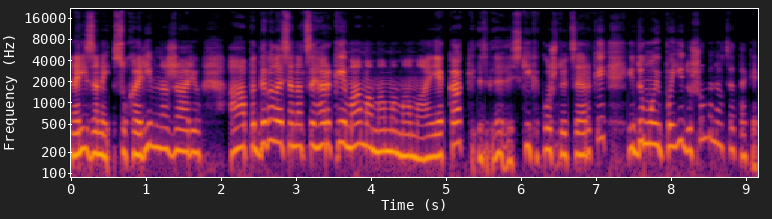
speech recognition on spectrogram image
нарізаний сухарів нажарю. А подивилася на цигарки, мама, мама, мама, яка, е, скільки коштують цигарки, і думаю, поїду, що в мене це таке?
